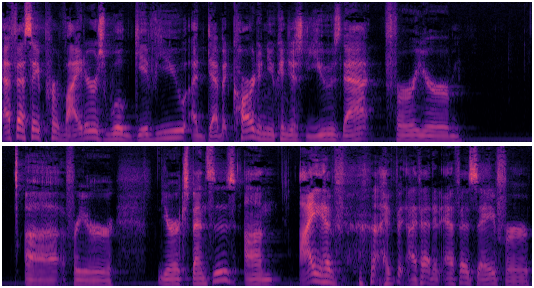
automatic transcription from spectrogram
FSA providers will give you a debit card and you can just use that for your uh, for your your expenses. Um, I have I've, I've, had an FSA for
